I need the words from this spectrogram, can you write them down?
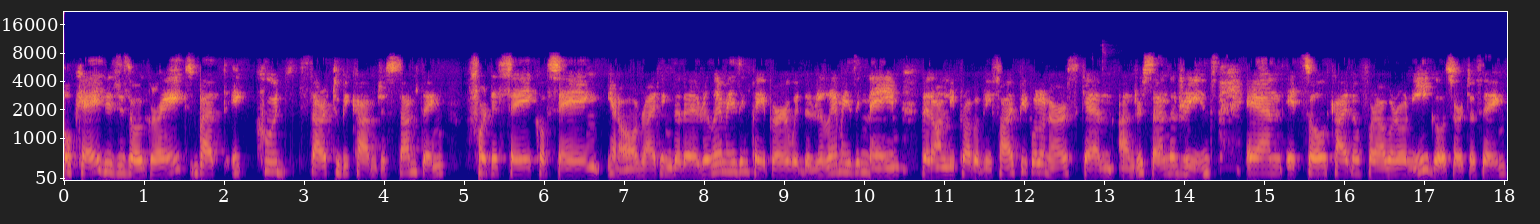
okay, this is all great, but it could start to become just something for the sake of saying, you know, writing the, the really amazing paper with the really amazing name that only probably five people on earth can understand and read. And it's all kind of for our own ego sort of thing,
